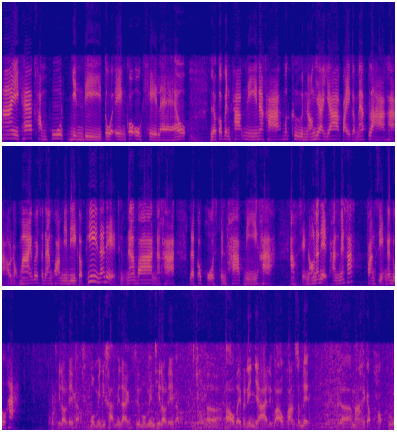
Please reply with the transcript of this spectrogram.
ให้ แค่คำพูดยินดี ตัวเองก็โอเคแล้ว แล้วก็เป็นภาพนี้นะคะ เมื่อคืนน้องยาย่าไปกับแม่ปลาค่ะ เอาดอกไม้ไปแสดงความยินดีกับพี่ณเดชน์ถึงหน้าบ้านนะคะ แล้วก็โพสต์เป็นภาพนี้ค่ะอ้าวเสียงน้องณเดชน์ทันไหมคะ ฟังเสียงกันดูค่ะที่เราได้แบบโมเมนต์ที่ขาดไม่ได้ก็คือโมเมนต์ที่เราได้แบบเอ่อเอาใบปริญญาหรือว่าเอาความสำเร็จเอ่อมาให้กับครอบครัว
